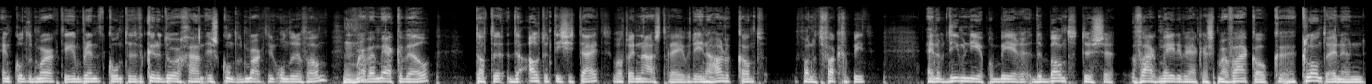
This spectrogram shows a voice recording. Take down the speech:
en content marketing en branded content. We kunnen doorgaan, is content marketing onderdeel van. Mhm. Maar wij merken wel dat de, de authenticiteit, wat wij nastreven, de inhoudelijke kant van het vakgebied. En op die manier proberen de band tussen vaak medewerkers, maar vaak ook eh, klanten en hun,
